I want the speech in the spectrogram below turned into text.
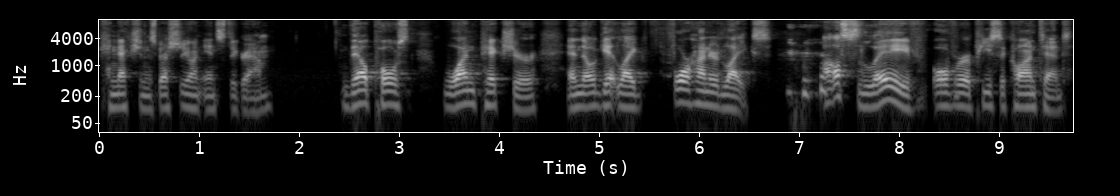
connection, especially on Instagram. They'll post one picture and they'll get like 400 likes. I'll slave over a piece of content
